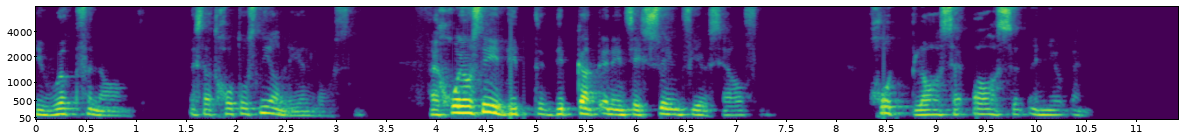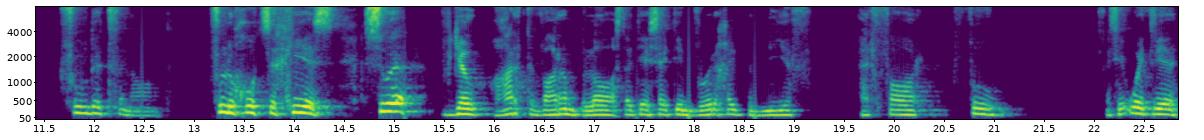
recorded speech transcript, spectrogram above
die hoop vanaand is dat God ons nie alleen los nie. Hy gooi ons nie diep diep kant in en sê swem vir jouself nie. God blaas sy asem in jou in. Voel dit vanaand. Voel God se gees so jou hart warm blaas dat jy sy teenwoordigheid beleef, ervaar, voel. As jy ooit weer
